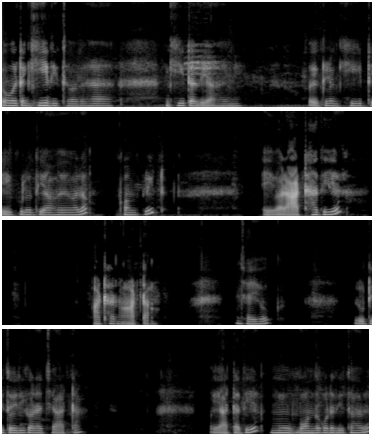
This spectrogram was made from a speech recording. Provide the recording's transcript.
ও এটা ঘি দিতে হবে হ্যাঁ ঘিটা দেওয়া হয়নি। ওইগুলো ঘি টিগুলো দেওয়া হয়ে গেল কমপ্লিট। এইবার আঠা দিয়ে, আঠা না, আটা। যাই হোক, রুটি তৈরি করার যে আটা, ওই আটা দিয়ে মুখ বন্ধ করে দিতে হবে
